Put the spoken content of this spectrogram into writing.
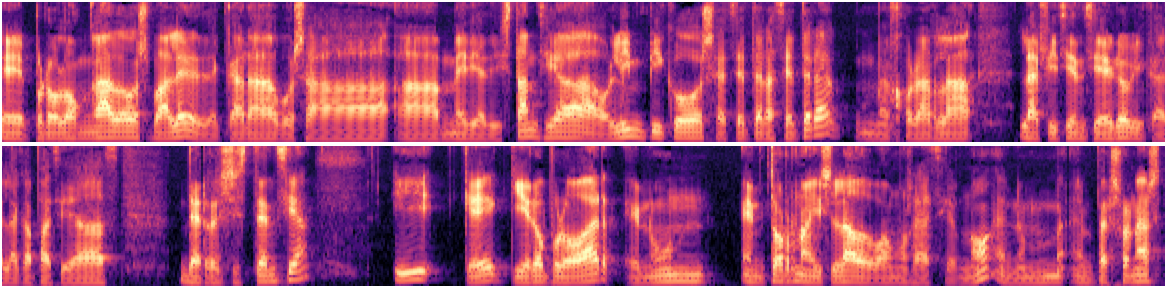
eh, prolongados, ¿vale? De cara pues, a, media distancia, olímpicos, etcétera, etcétera. Mejorar la, eficiencia aeróbica y la capacidad de resistencia y que quiero probar en un entorno aislado, vamos a decir, ¿no? En, personas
